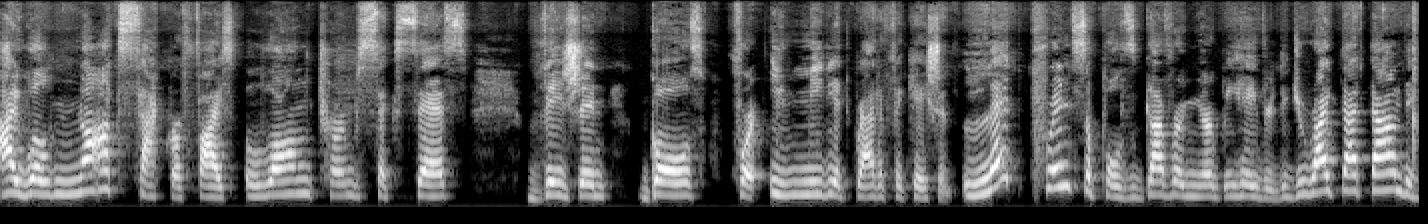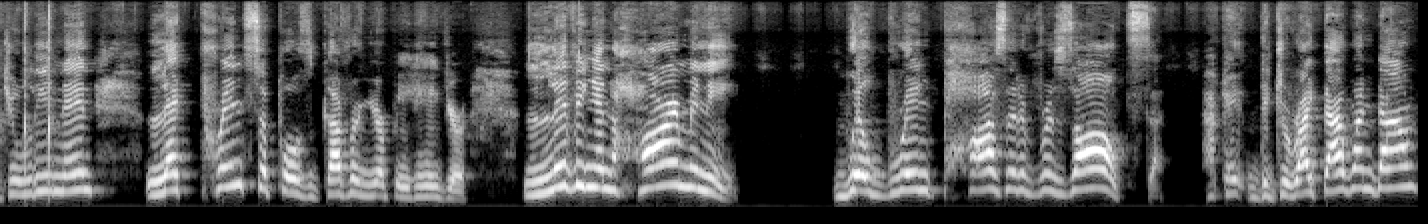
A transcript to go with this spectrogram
I will not sacrifice long-term success, vision, goals for immediate gratification. Let principles govern your behavior. Did you write that down? Did you lean in? Let principles govern your behavior. Living in harmony will bring positive results. Okay. Did you write that one down?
